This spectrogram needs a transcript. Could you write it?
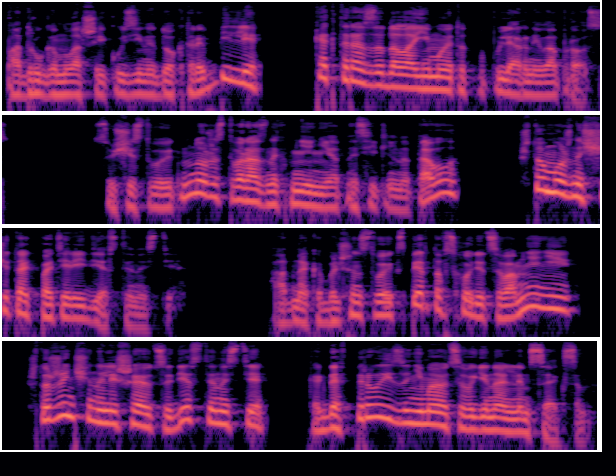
Подруга младшей кузины доктора Билли как-то раз задала ему этот популярный вопрос. Существует множество разных мнений относительно того, что можно считать потерей девственности. Однако большинство экспертов сходятся во мнении, что женщины лишаются девственности, когда впервые занимаются вагинальным сексом.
